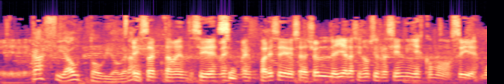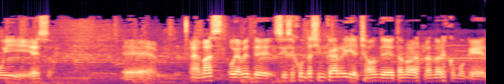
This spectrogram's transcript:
Eh, Casi autobiográfico. exactamente, sí, es, es- Sí. es- parece, o sea, yo leía la sinopsis recién y es como, sí, es muy eso. Eh, además, obviamente, si se junta Jim Carrey y el chabón de Eterno Resplandor es como que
